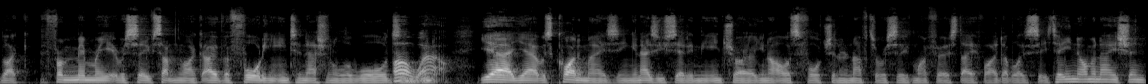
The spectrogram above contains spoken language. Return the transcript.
like from memory, it received something like over 40 international awards. Oh, and, wow. yeah, yeah, it was quite amazing. And as you said in the intro, you know, I was fortunate enough to receive my first AFI nomination,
